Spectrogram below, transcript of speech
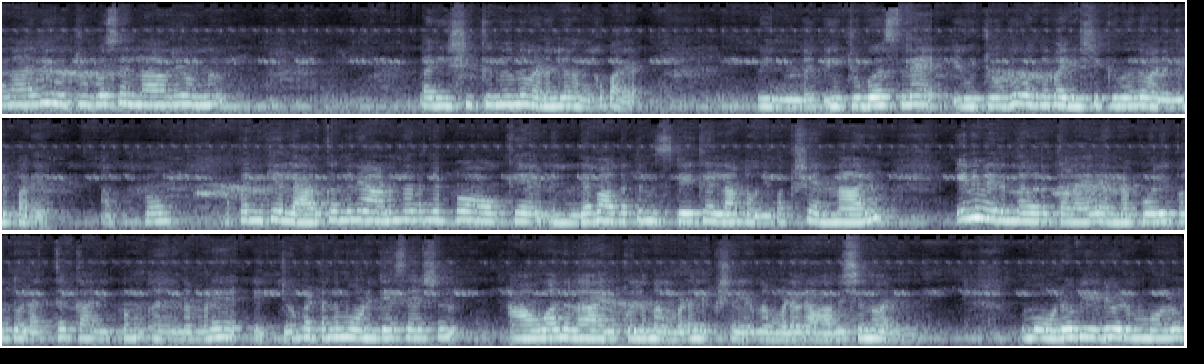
അതായത് യൂട്യൂബേഴ്സ് എല്ലാവരെയും ഒന്ന് പരീക്ഷിക്കുന്നതെന്ന് വേണമെങ്കിൽ നമുക്ക് പറയാം. പിന്നെ യൂട്യൂബേഴ്സിനെ യൂട്യൂബ് ഒന്ന് പരീക്ഷിക്കുന്നതെന്ന് വേണമെങ്കിൽ പറയാം. അപ്പം അപ്പം എനിക്ക് എല്ലാവർക്കും അങ്ങനെയാണെന്ന് പറഞ്ഞപ്പോൾ ഓക്കെ എന്റെ ഭാഗത്ത് മിസ്റ്റേക്ക് എല്ലാം തോന്നി. പക്ഷെ എന്നാലും ഇനി വരുന്നവർക്ക് അതായത് എന്നെപ്പോലെ ഇപ്പോൾ തുടക്കക്കാർ ഇപ്പം നമ്മൾ ഏറ്റവും പെട്ടെന്ന് മോണിറ്റൈസേഷൻ ആവുക എന്നുള്ളതായിരിക്കുമല്ലോ നമ്മുടെ ലക്ഷ്യം നമ്മുടെ ഒരു ആവശ്യം എന്ന് പറയുന്നത്. നമ്മൾ ഓരോ വീഡിയോ ഇടുമ്പോഴും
